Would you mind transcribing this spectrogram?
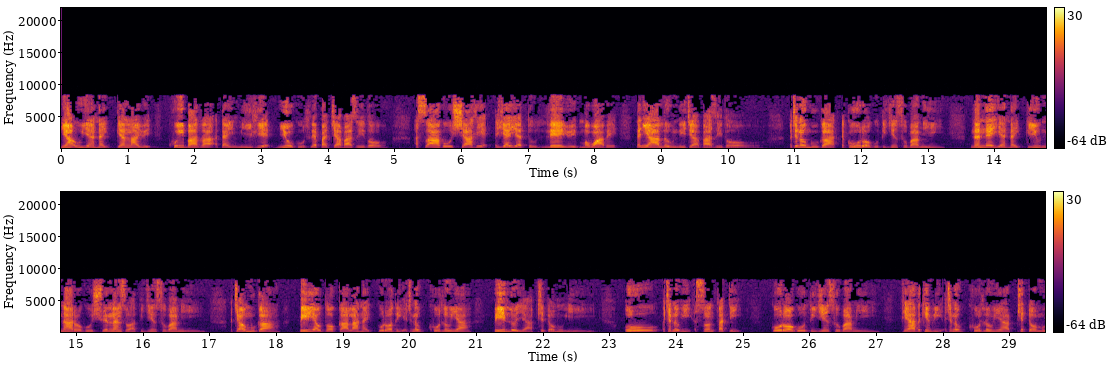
ညာဥယျ၌ပြန်လာ၍ခွေးဘာသာအတိုင်းမြည်လျက်မြို့ကိုလှည့်ပတ်ကြပါစေသောအစာကိုရှာလျက်အရရက်သို့လဲ၍မဝပဲတညာလုံးနေကြပါစေသောအကျွန်ုပ်မူကားတကိုးတော်ကိုတည်ခြင်းဆိုပါမည်နတ်နဲ့ရ၌ဂိယုနာတော်ကိုရှင်လန်းစွာတည်ခြင်းဆိုပါမည်အကြောင်းမူကားဘေးရောက်သောကာလ၌ကိုတော်သည်အကျွန်ုပ်ခိုလှုံရာဘေးလွတ်ရာဖြစ်တော်မူ၏ အိုးအကျွန်ုပ်၏အစွန်းတတ္တိကိုတော်ကိုတည်ခြင်းဆိုပါမည်ဖျားသခင်သည်အကျွန်ုပ်ခိုလှုံရာဖြစ်တော်မူ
